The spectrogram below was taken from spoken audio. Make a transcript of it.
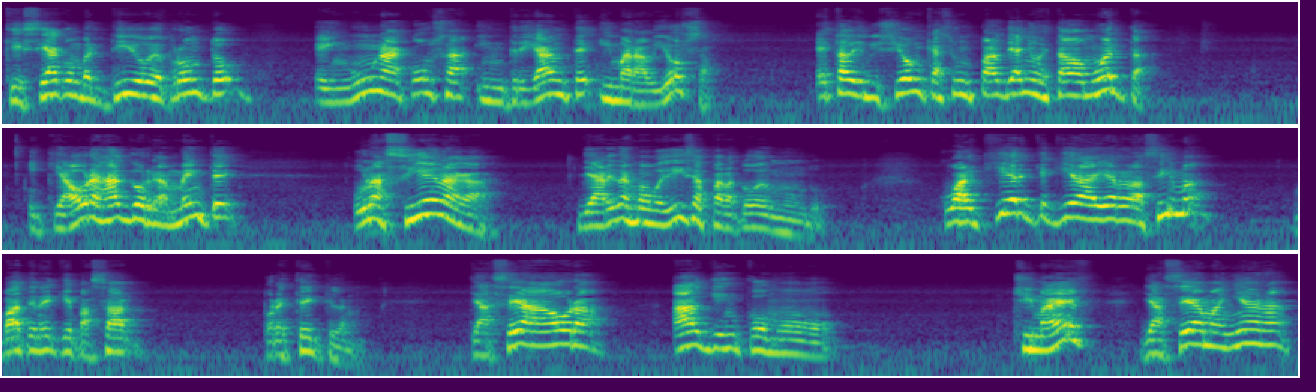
que se ha convertido de pronto en una cosa intrigante y maravillosa esta división que hace un par de años estaba muerta y que ahora es algo realmente una ciénaga de arenas movedizas para todo el mundo. Cualquier que quiera llegar a la cima va a tener que pasar por Strickland. Ya sea ahora alguien como Chimaev, ya sea mañana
